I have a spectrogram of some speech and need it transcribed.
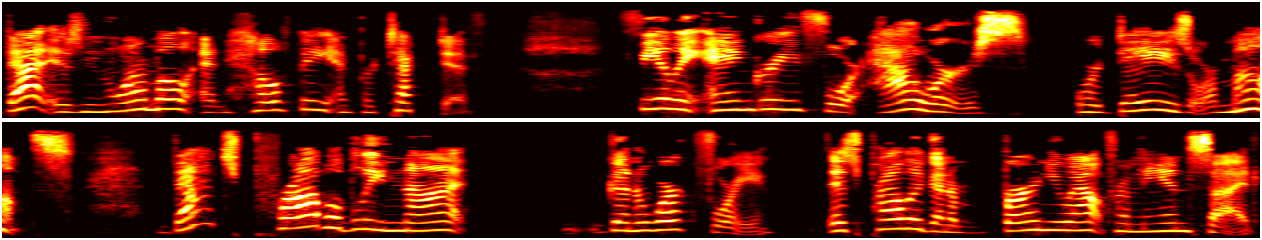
that is normal and healthy and protective. Feeling angry for hours or days or months, that's probably not going to work for you. It's probably going to burn you out from the inside.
